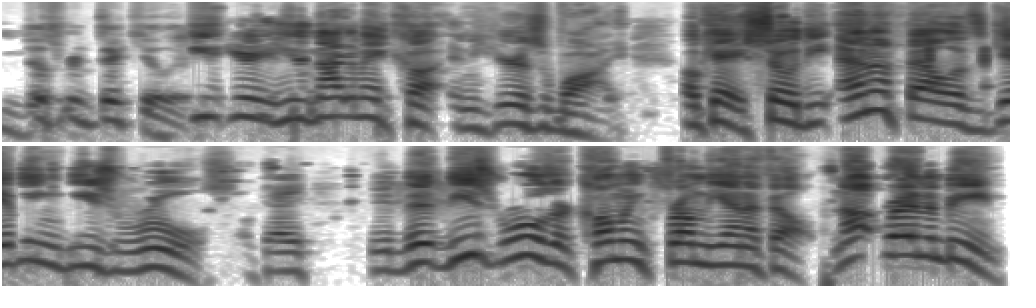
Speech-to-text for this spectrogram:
Just ridiculous. He- you're- he's not going to get cut, and here's why. Okay, so the NFL is giving these rules. Okay, Th- th- these rules are coming from the NFL, not Brandon Beane.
